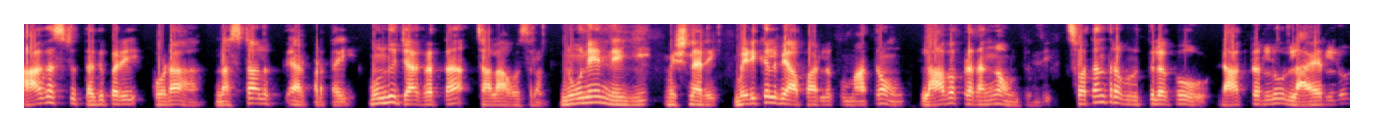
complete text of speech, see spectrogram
ఆగస్టు తదుపరి కూడా నష్టాలు ఏర్పడతాయి. ముందు జాగ్రత్త చాలా అవసరం. నూనె నెయ్యి మిషనరీ మెడికల్ వ్యాపారులకు మాత్రం లాభప్రదంగా ఉంటుంది. స్వతంత్ర వృత్తులకు డాక్టర్లు లాయర్లు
